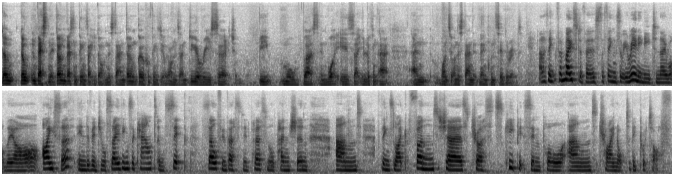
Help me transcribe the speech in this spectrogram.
don't don't invest in it. Don't invest in things that you don't understand. Don't go for things you don't understand. Do your research. Be more versed in what it is that you're looking at, and once you understand it, then consider it. And I think for most of us, the things that we really need to know what they are are ISA, individual savings account, and SIPP, self-invested personal pension, and things like funds, shares, trusts. Keep it simple and try not to be put off.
